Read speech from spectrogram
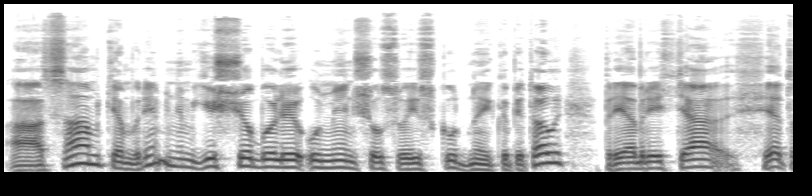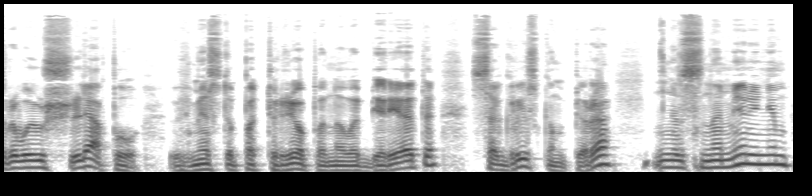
А сам тем временем еще более уменьшил свои скудные капиталы, приобретя фетровую шляпу вместо потрепанного берета с огрызком пера с намерением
